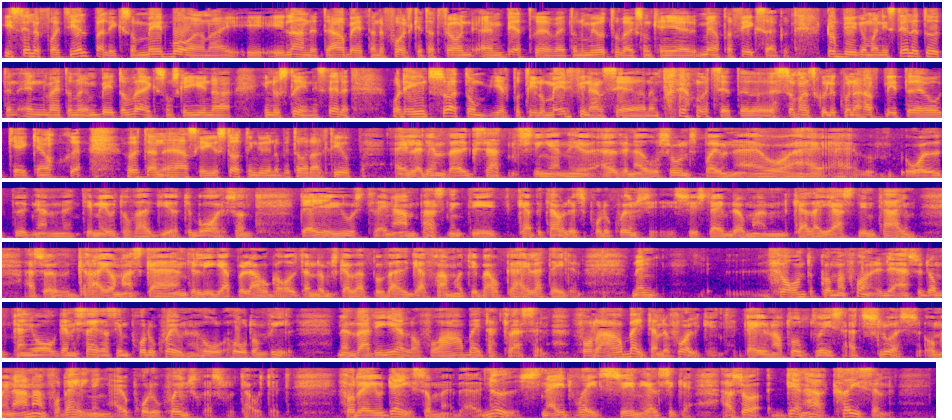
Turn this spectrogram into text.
istället för att hjälpa liksom medborgarna i, i, i landet, det arbetande folket, att få en, en bättre vet, en motorväg som kan ge mer trafiksäkert. Då bygger man istället ut en, en, vet du, en bit av väg som ska gynna industrin istället. Och det är ju inte så att de hjälper till att medfinansiera den på något sätt eller, som man skulle kunna haft lite okej okay, kanske. Utan här ska ju staten gå in och betala alltihop. Hela den vägsatsningen, eh, även Öresundsbron och, eh, och utbyggnaden till motorväg i Göteborg och sånt, det är ju just en anpassning till kapitalets produktionssystem då man kallar just in time. Alltså grejerna ska inte ligga på lager utan de ska vara på vägar fram och tillbaka hela tiden. Men får inte komma från. Alltså de kan ju organisera sin produktion hur, hur de vill. Men vad det gäller för arbetarklassen för det arbetande folket det är ju naturligtvis att slåss om en annan fördelning av produktionsresultatet. För det är ju det som eh, nu snedvrids in i helsike. Alltså den här krisen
